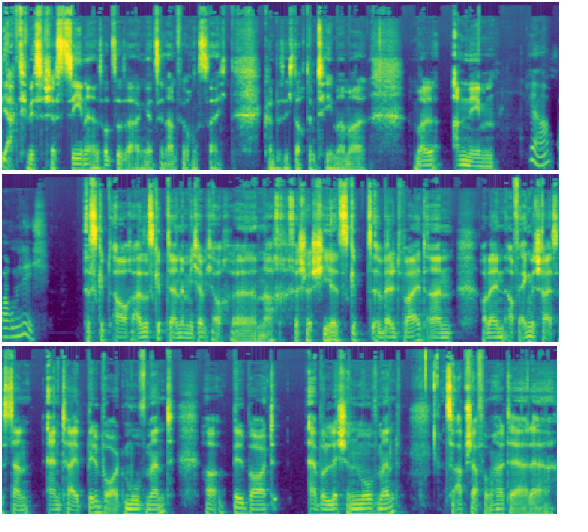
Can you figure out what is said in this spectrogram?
die aktivistische Szene sozusagen jetzt in Anführungszeichen könnte sich doch dem Thema mal mal annehmen. Ja, warum nicht? Es gibt auch, also es gibt ja nämlich, habe ich auch äh, nachrecherchiert, es gibt äh, weltweit ein, oder in, auf Englisch heißt es dann Anti-Billboard Movement, Billboard Abolition Movement, zur Abschaffung halt der, der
